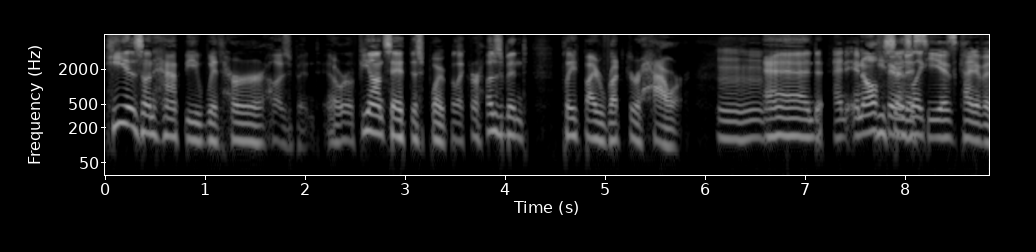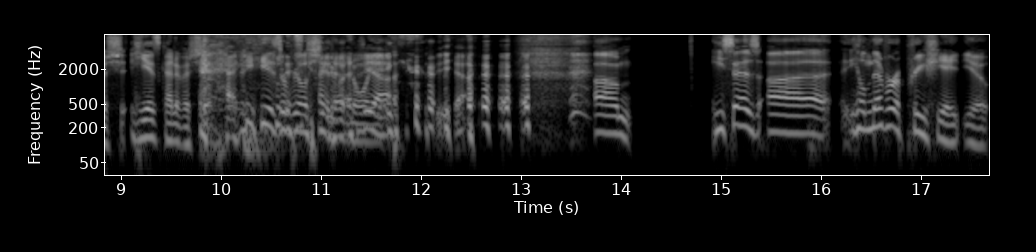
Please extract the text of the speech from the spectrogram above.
he is unhappy with her husband or a fiance at this point, but like her husband, played by Rutger Hauer. And And in all He says, fairness, like- he is kind of a sh- he is kind of a shithead. he is a real It's kind of shithead. annoying. Yeah. yeah. um, he says uh, he'll never appreciate you,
